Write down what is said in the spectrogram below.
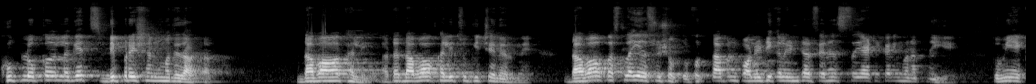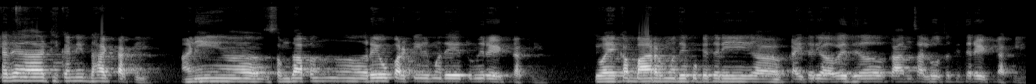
खूप लोक लगेच डिप्रेशनमध्ये जातात. दबावाखाली. आता दबावाखाली चुकीचे निर्णय. दबाव कसलाही असू शकतो. फक्त आपण पॉलिटिकल इंटरफेरन्स या ठिकाणी म्हणत नाहीये. तुम्ही एखाद्या ठिकाणी धाट टाकली आणि समजा आपण रेव पार्टीमध्ये तुम्ही रेड टाकली किंवा एका बारमध्ये कुठेतरी काहीतरी अवैध काम चालू होतं तिथे रेड टाकली.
